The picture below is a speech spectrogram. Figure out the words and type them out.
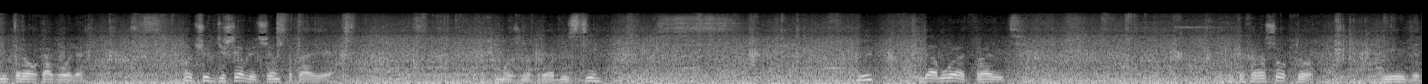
литр алкоголя. Ну, чуть дешевле, чем в Паттайе. Можно приобрести и домой отправить. Это хорошо, кто едет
